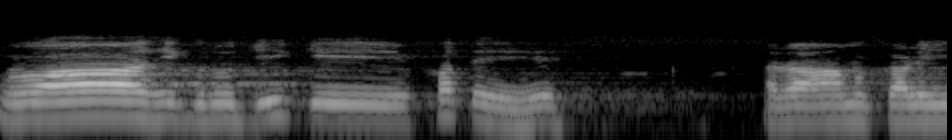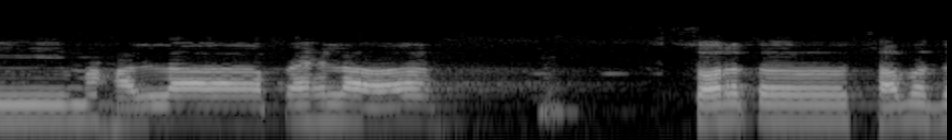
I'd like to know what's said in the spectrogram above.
ਵਾਹਿਗੁਰੂ ਜੀ ਕੀ ਫਤਿਹ। ਰਾਮ ਕਲੀ ਮਹੱਲਾ ਪਹਿਲਾ। ਸੁਰਤ ਸ਼ਬਦ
